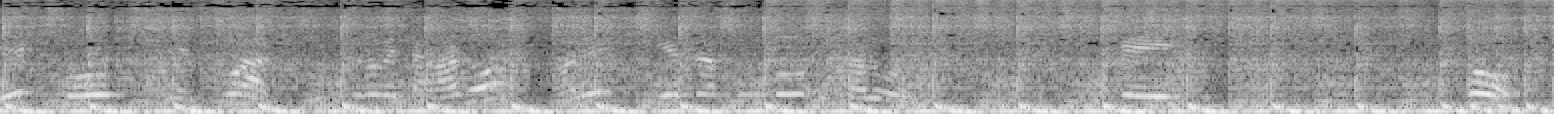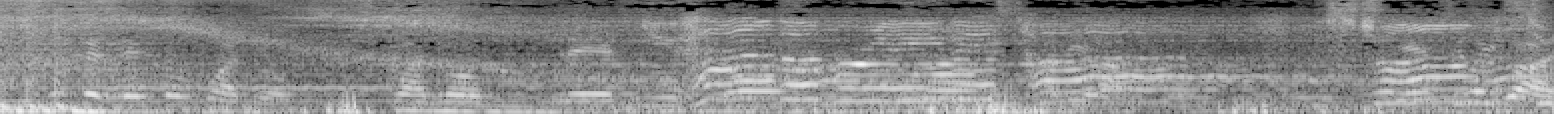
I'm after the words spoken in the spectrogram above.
Y equipo, el squat, 190 grados, ¿vale? Pierna, punto, escalón. Ok. Oh, super lento 4. 4, 3, 2, 1, arriba. Bien, sigo igual.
